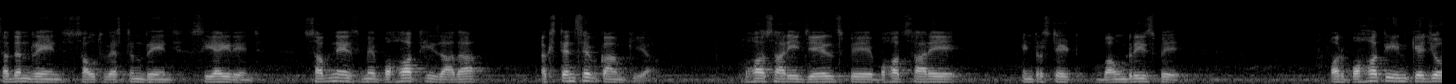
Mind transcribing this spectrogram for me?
southern range south western range CI range सबने इसमें बहुत ही ज़्यादा एक्सटेंसिव काम किया। बहुत सारी जेल्स पे, बहुत सारे इंटरस्टेट बाउंड्रीज पे, और बहुत ही इनके जो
